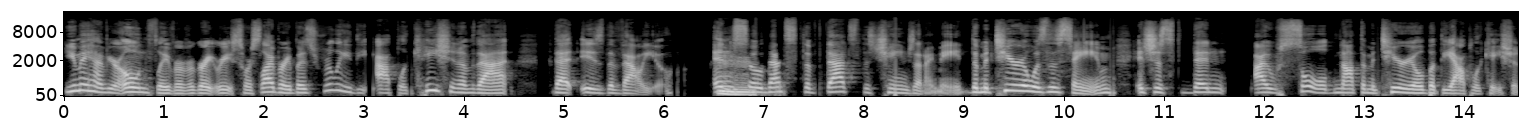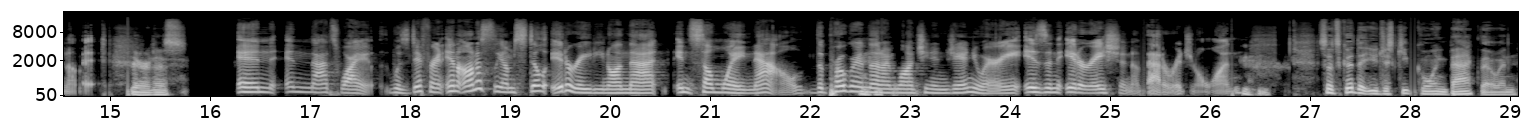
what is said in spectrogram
You may have your own flavor of a great resource library, but it's really the application of that that is the value. And Mhm. so that's the that's the change that I made. The material was the same. It's just then I sold not the material but the application of it. there it is And and that's why it was different. And honestly, I'm still iterating on that in some way now. The program that Mhm. I'm launching in January is an iteration of that original one. Mhm. So it's good that you just keep going back though, and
